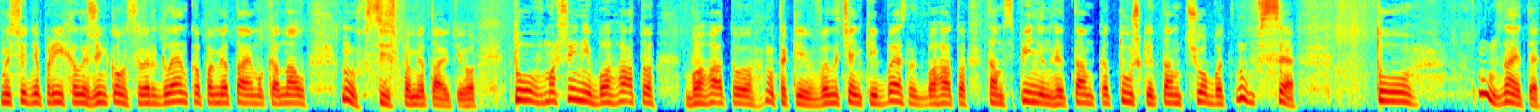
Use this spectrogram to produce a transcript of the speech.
ми сьогодні приїхали з Женьком Свердленко, пам'ятаємо канал, ну всі ж пам'ятають його. То в машині багато, багато, ну такий величенький безлад, багато там спінінги, там катушки, там чобот, ну все. То ну, знаєте,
